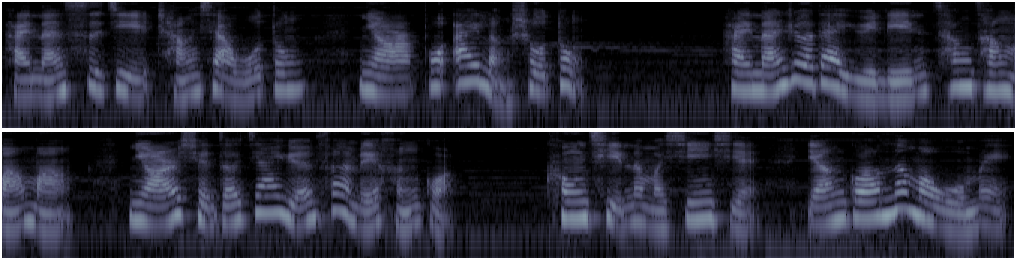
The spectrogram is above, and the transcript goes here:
海南四季长夏无冬，鸟儿不挨冷受冻。海南热带雨林苍苍茫茫。鸟儿选择家园范围很广，空气那么新鲜，阳光那么妩媚，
